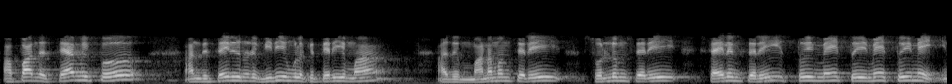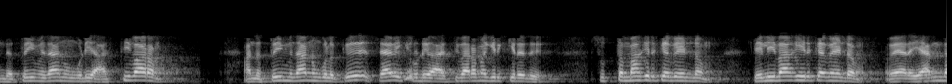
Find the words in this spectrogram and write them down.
அப்போ அந்த சேமிப்பு அந்த செய்தியினுடைய விதி உங்களுக்கு தெரியுமா? அது மனமும் சரி சொல்லும் சரி செயலும் சரி. தூய்மை தூய்மை தூய்மை. இந்த தூய்மை தான் உங்களுடைய அஸ்திவாரம். அந்த தூய்மை தான் உங்களுக்கு சேவைக்கருடைய அஸ்திவாரமாக இருக்கிறது. சுத்தமாக இருக்க வேண்டும். தெளிவாக இருக்க வேண்டும். வேற எந்த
